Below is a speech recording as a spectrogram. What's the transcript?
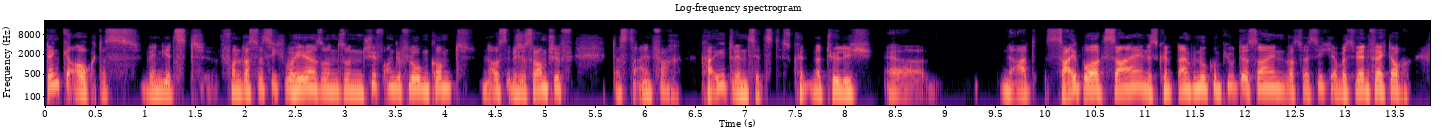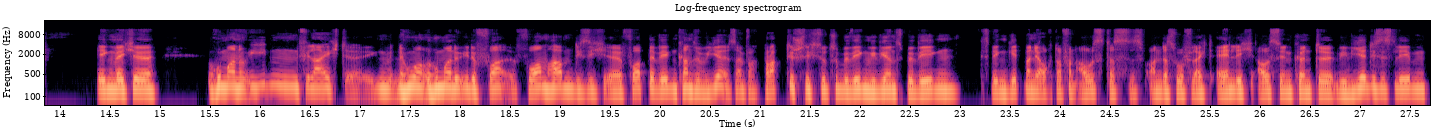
denke auch, dass wenn jetzt von was weiß ich woher so ein, so ein Schiff angeflogen kommt, ein außerirdisches Raumschiff, dass da einfach KI drin sitzt. Es könnte natürlich äh, eine Art Cyborg sein, es könnten einfach nur Computer sein, was weiß ich, aber es werden vielleicht auch irgendwelche Humanoiden vielleicht äh, eine humanoide Form haben, die sich äh, fortbewegen kann, so wie wir. Es ist einfach praktisch, sich so zu bewegen, wie wir uns bewegen. Deswegen geht man ja auch davon aus, dass es anderswo vielleicht ähnlich aussehen könnte wie wir, dieses Leben.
